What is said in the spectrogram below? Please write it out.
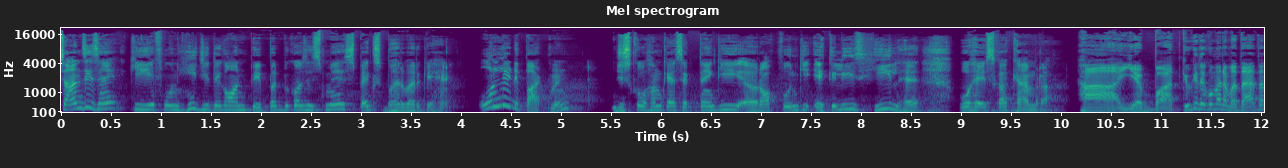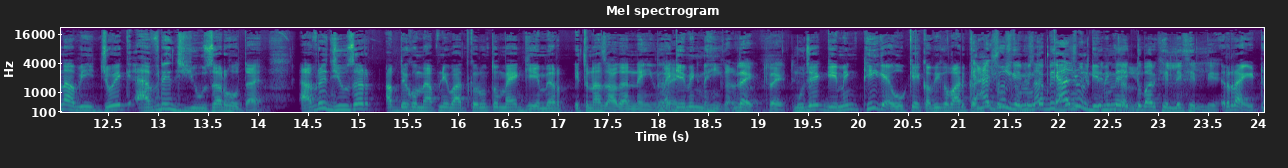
चांसेस हैं कि ये फ़ोन ही जीतेगा ऑन पेपर बिकॉज़ इसमें स्पेक्स भर भर के हैं। ओनली डिपार्टमेंट जिसको हम कह सकते हैं कि रॉक फ़ोन की एकलीज हील है, वो है इसका कैमरा हाँ ये बात। क्योंकि देखो मैंने बताया था ना अभी जो एक एवरेज यूज़र होता है एवरेज यूज़र अब देखो मैं अपनी बात करूँ तो मैं गेमर इतना ज़्यादा नहीं हूँ मैं गेमिंग नहीं करता राइट राइट मुझे गेमिंग ठीक है ओके कभी कबार कैजुअल गेमिंग कैजुअल गेमिंग में एक दो बार खेल ले खेल लिए। राइट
